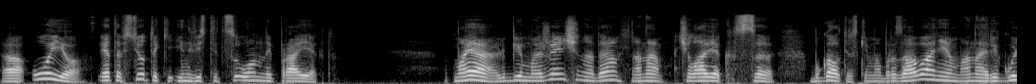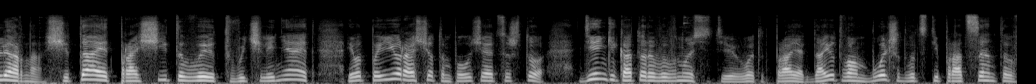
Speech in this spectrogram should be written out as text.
ОЙО – это все-таки инвестиционный проект. Моя любимая женщина, да, она человек с бухгалтерским образованием, она регулярно считает, просчитывает, вычленяет. И вот по ее расчетам получается, что деньги, которые вы вносите в этот проект, дают вам больше 20%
